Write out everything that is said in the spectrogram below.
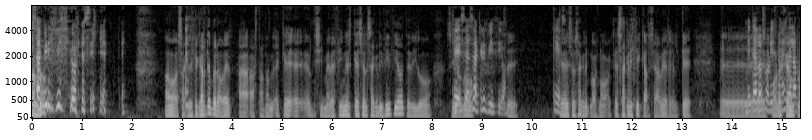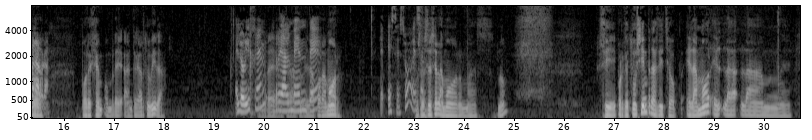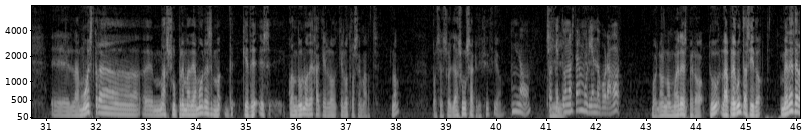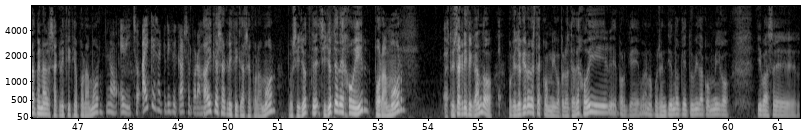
sacrificio resiliente. Vamos, sacrificarte, pero a ver, a- hasta dónde, que, eh, si me defines qué es el sacrificio, te digo sí ¿Qué o es no. el sacrificio? Sí. ¿Qué ¿Qué es? es el sacrificio? No, no, ¿qué es sacrificarse? A ver, el que... eh, Vete a los orígenes de la ejemplo, palabra. Por ejemplo, hombre, a entregar tu vida. El origen Hombre, realmente por amor. es eso. Es Pues el- ese es el amor más, ¿no? Sí, porque tú siempre has dicho, el amor, el- la, la, mm, eh, la muestra eh, más suprema de amor es, que de- es cuando uno deja que, lo- que el otro se marche, ¿no? Pues eso ya es un sacrificio. No, porque Sí. tú no estás muriendo por amor. Bueno, no mueres, pero tú, la pregunta ha sido, ¿merece la pena el sacrificio por amor? No, he dicho, hay que sacrificarse por amor. ¿Hay que sacrificarse por amor? Pues si yo te, si yo te dejo ir por amor, estoy sacrificando, porque yo quiero que estés conmigo, pero te dejo ir eh, porque, bueno, pues entiendo que tu vida conmigo iba a ser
